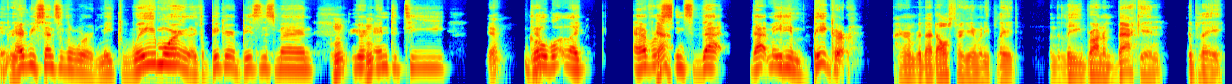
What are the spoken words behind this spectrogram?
in Agreed. every sense of the word, make way more like a bigger businessman, Mhm, bigger mhm. entity, Yeah, global. Like ever Yeah. since that, that made him bigger. I remember that All Star game when he played, when the league brought him back in to play,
